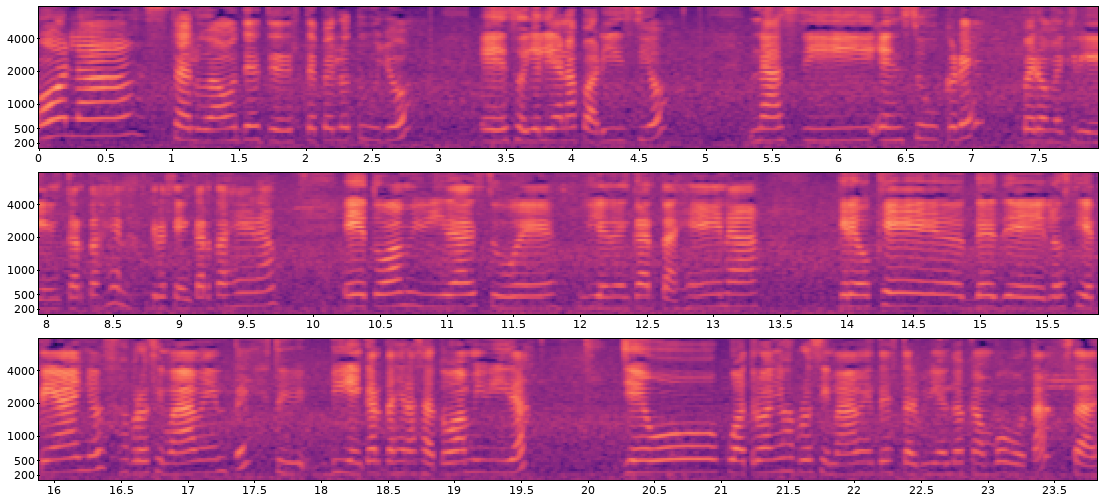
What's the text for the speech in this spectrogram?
Hola, saludamos desde este pelo tuyo. Eh, soy Eliana Paricio. Nací en Sucre, pero me crié en Cartagena. Crecí en Cartagena. Eh, toda mi vida estuve viviendo en Cartagena. Creo que desde los siete años aproximadamente estoy, viví en Cartagena, o toda mi vida. Llevo cuatro años aproximadamente de estar viviendo acá en Bogotá, o sea,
